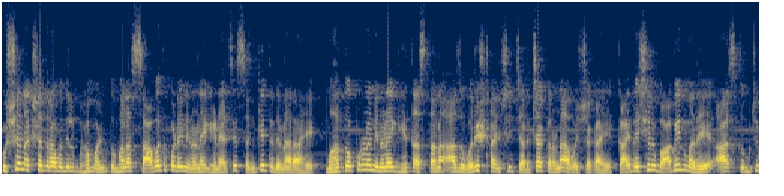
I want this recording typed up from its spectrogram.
पुष्य नक्षत्रामधील भ्रमण तुम्हाला सावधपणे निर्णय घेण्याचे संकेत देणार आहे. महत्त्वपूर्ण निर्णय घेत असताना आज वरिष्ठांशी चर्चा करणं आवश्यक आहे. कायदेशीर बाबींमध्ये आज तुमची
